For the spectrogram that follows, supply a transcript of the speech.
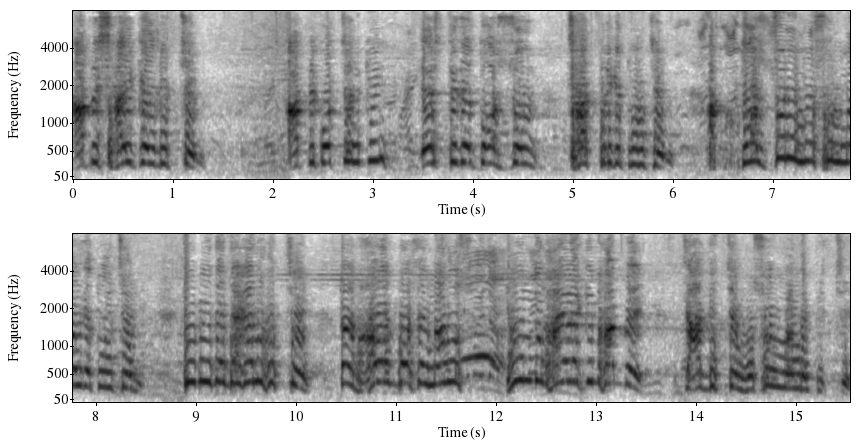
আপনি সাইকেল দিচ্ছেন আপনি করছেন কি? স্টেজে দশ জন ছাত্রীকে তুলছেন। দশ জনই মুসলমানকে তুলছেন। টিভিতে দেখানো হচ্ছে, তার ভারতবর্ষের মানুষ হিন্দু ভাইরা কি ভাববে? যা দিচ্ছে মুসলমানদের দিচ্ছে।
